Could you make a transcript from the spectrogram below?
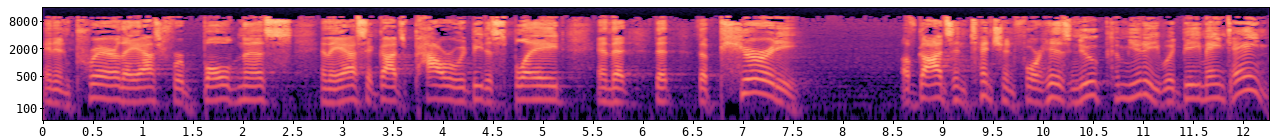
and in prayer they ask for boldness and they ask that God's power would be displayed and that, that the purity of God's intention for His new community would be maintained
